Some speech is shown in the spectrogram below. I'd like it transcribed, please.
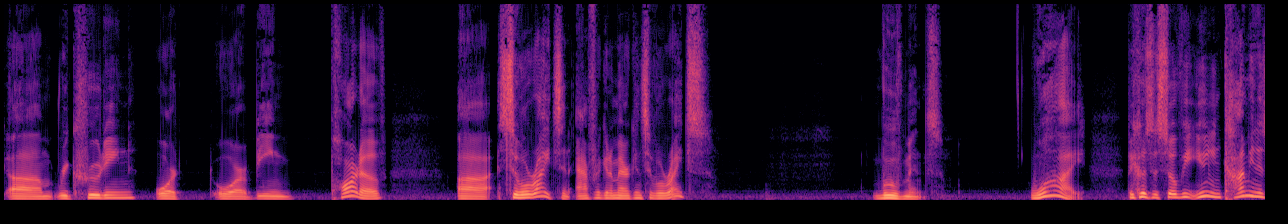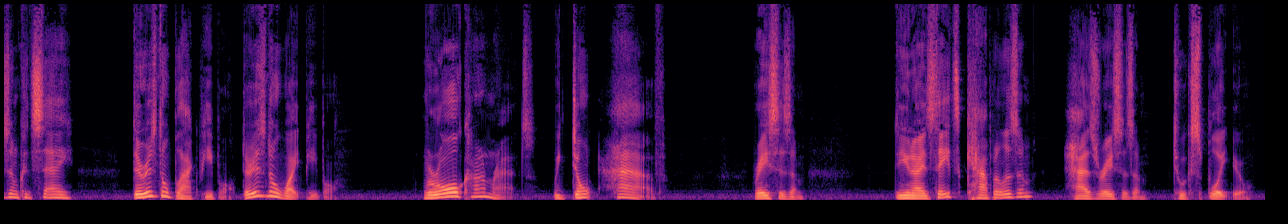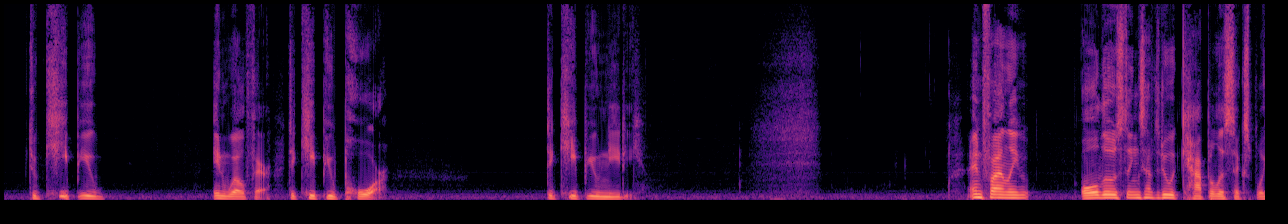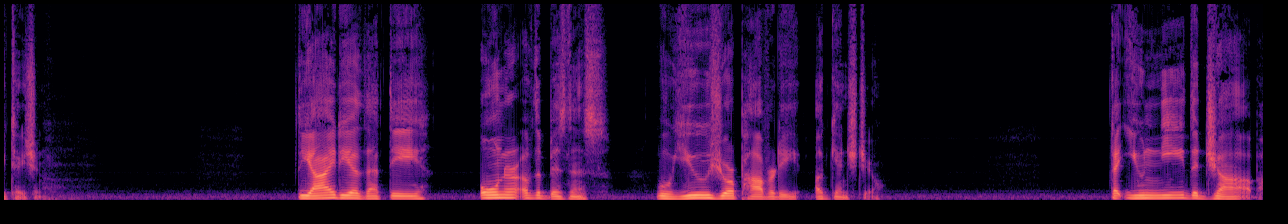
um, recruiting or, or being part of uh, civil rights and African American civil rights movements. Why? Because the Soviet Union, communism could say, there is no black people, there is no white people. We're all comrades. We don't have racism. The United States, capitalism, has racism to exploit you, to keep you in welfare, to keep you poor, to keep you needy. And finally, all those things have to do with capitalist exploitation the idea that the owner of the business will use your poverty against you, that you need the job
